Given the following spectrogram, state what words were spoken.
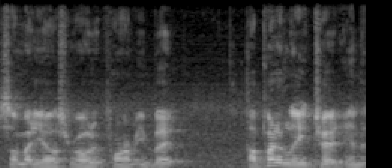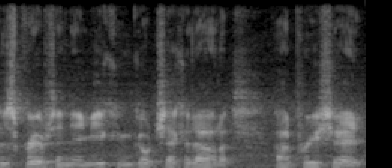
Somebody else wrote it for me, but I'll put a link to it in the description and you can go check it out. I, appreciate it.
